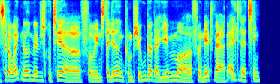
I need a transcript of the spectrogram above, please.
så der var ikke noget med, at vi skulle til at få en installeret en computer derhjemme og få netværk og alle de der ting.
